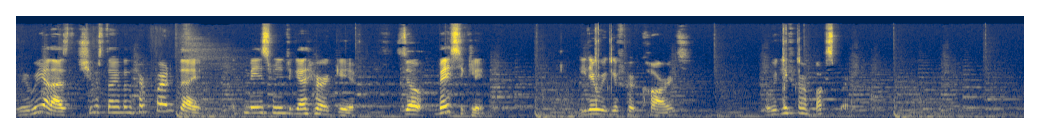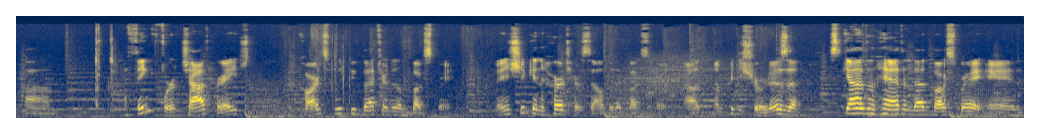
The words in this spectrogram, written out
we realized she was talking about her birthday. That means we need to get her a gift. So basically, either we give her cards, or we give her a box spray. Um, I think for a child her age, cards would be better than bug spray. And she can hurt herself with a bug spray. I'm pretty sure there's a skeleton head in that bug spray and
